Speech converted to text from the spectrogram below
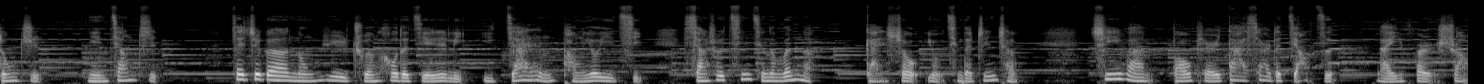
冬至，年将至。在这个浓郁醇厚的节日里，与家人朋友一起享受亲情的温暖，感受友情的真诚，吃一碗薄皮儿大馅儿的饺子，来一份爽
